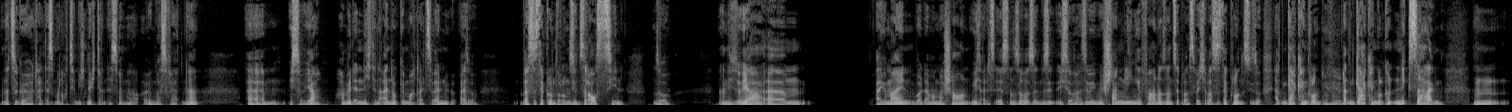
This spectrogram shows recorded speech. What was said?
Und dazu gehört halt, dass man auch ziemlich nüchtern ist, wenn man irgendwas fährt, ne? Ähm, ich so, ja, haben wir denn nicht den Eindruck gemacht, als wären, also, was ist der Grund, warum sie uns rausziehen? So. Und die so, ja, ähm, allgemein, wollten einfach mal schauen, wie es alles ist und so. Sind, sind nicht so, sind wir irgendwie Schlangenlinien gefahren oder sonst etwas? Welche, was ist der Grund? Sie so, hatten gar keinen Grund. Mhm. Hatten gar keinen Grund, konnten nichts sagen. Dann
